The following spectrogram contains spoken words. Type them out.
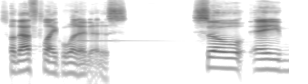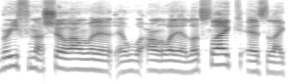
So that's like what it is. So a brief nutshell on what it on what it looks like is like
